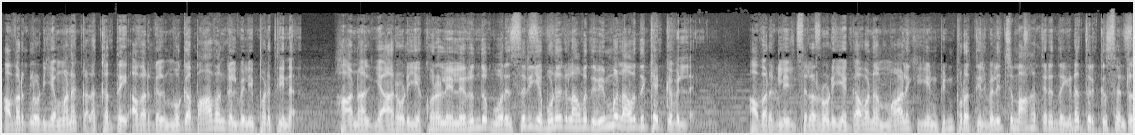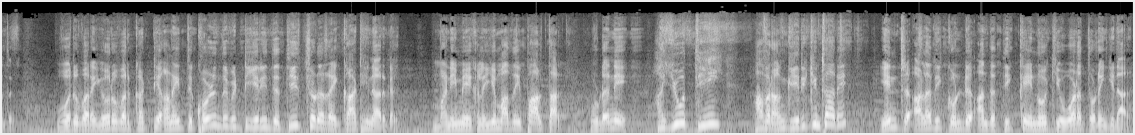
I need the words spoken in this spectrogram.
அவர்களுடைய மனக்கலக்கத்தை அவர்கள் முக பாவங்கள் வெளிப்படுத்தின ஆனால் யாருடைய குரலிலிருந்தும் ஒரு சிறிய முணுகலாவது விம்மலாவது கேட்கவில்லை. அவர்களில் சிலருடைய கவனம் மாளிகையின் பின்புறத்தில் வெளிச்சமாக தெரிந்த இடத்திற்கு சென்றது. ஒருவரை ஒருவர் கட்டி அணைத்து கொழுந்து விட்டு எரிந்த தீச்சுடரை காட்டினார்கள். மணிமேகலையும் அதை பார்த்தால் உடனே ஐயோ தீ! அவர் அங்கு இருக்கின்றாரே என்று அலறிக்கொண்டு அந்த திக்கை நோக்கி ஓடத் தொடங்கினார்.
